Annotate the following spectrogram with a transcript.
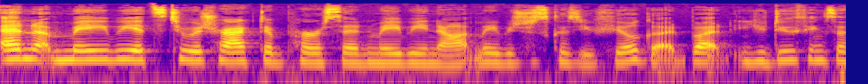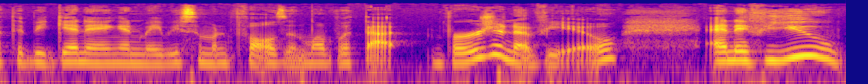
and maybe it's to attract a person, maybe not, maybe it's just because you feel good, but you do things at the beginning and maybe someone falls in love with that version of you. And if you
